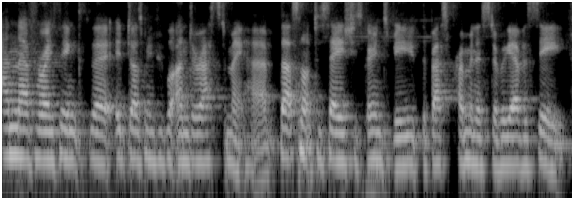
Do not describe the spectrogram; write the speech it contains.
And therefore, I think that it does mean people underestimate her. That's not to say she's going to be the best prime minister we ever see.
